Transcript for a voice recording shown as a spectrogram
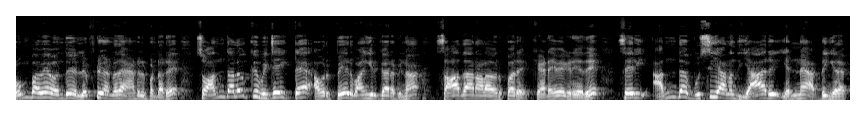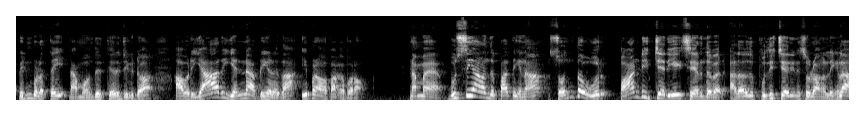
ரொம்பவே வந்து லெஃப்ட் ஹேண்டில் தான் ஹேண்டில் பண்ணுறாரு ஸோ அந்த அளவுக்கு விஜய்கிட்ட அவர் பேர் வாங்கியிருக்காரு அப்படின்னா சாதாரண ஆளாக இருப்பார். கிடையவே கிடையாது. சரி அந்த புஷி ஆனந்த் யார் என்ன அப்படிங்கிற பின்புலத்தை நம்ம வந்து தெரிஞ்சுக்கிட்டோம். அவர் யார் என்ன அப்படிங்கிறது தான் இப்போ நம்ம பார்க்க போகிறோம் நம்ம புஷி ஆனந்த் பார்த்தீங்கன்னா சொந்த ஊர் பாண்டிச்சேரியை சேர்ந்தவர். அதாவது புதுச்சேரின்னு சொல்லுவாங்க இல்லைங்களா?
